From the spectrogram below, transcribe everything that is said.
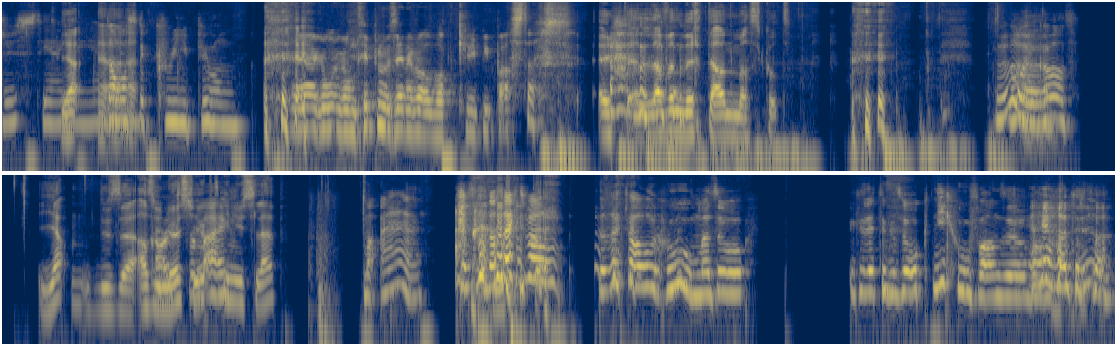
juist. Ja, ja, Ja, ja. ja. Dat was de creep, jong. Ja, rond, rond Hypno zijn er wel wat creepypasta's. Echt een Lavender Town mascot. Oh my god. Ja, dus eh, als Cards neus jeukt life. in uw slaap, Maar eh, dat, is, dat is echt wel, dat is echt wel goed, maar zo... Je zit er zo ook niet goed van, zo. Van, Ja, inderdaad.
